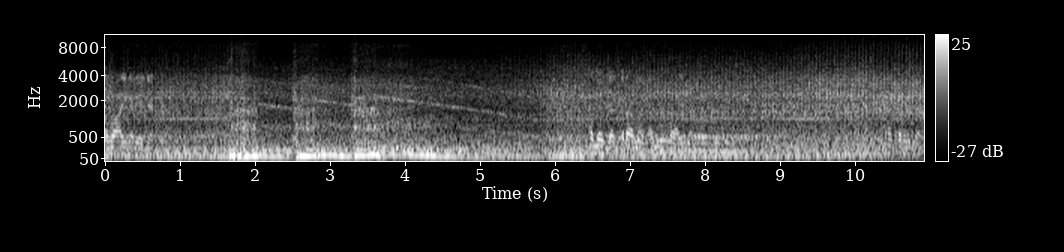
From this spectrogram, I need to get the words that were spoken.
ਆਵਾਜ਼ ਕਰਿਓ ਚੈੱਕ ਹਲੋ ਚੈੱਕ ਕਰਾਣਾ ਕੱਲ ਆਵਾਜ਼। ਆ ਕਰੋ ਚੈੱਕ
